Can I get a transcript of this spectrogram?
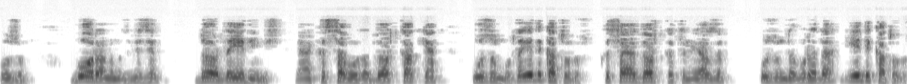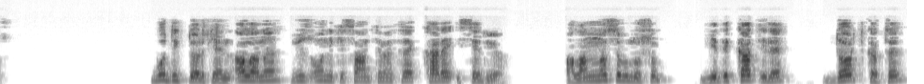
uzun. Bu oranımız bizim 4'e 7'ymiş. Yani kısa burada 4 katken uzun burada 7 kat olur. Kısaya 4 katını yazdım. Uzun da burada 7 kat olur. Bu dikdörtgenin alanı 112 santimetre kare ise diyor. Alanı nasıl bulursun? 7 kat ile 4 katı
